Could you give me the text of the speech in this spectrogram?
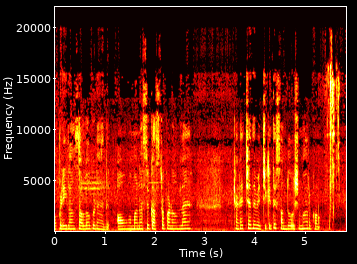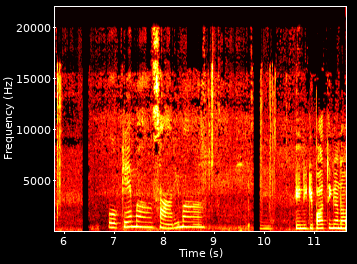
அப்படிலாம் சொல்லக்கூடாது. அவங்க மனசு கஷ்டப்படும்ல. கிடைச்சதை வச்சுக்கிட்டு சந்தோஷமாக இருக்கணும். இன்னைக்கு பார்த்தீங்கன்னா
